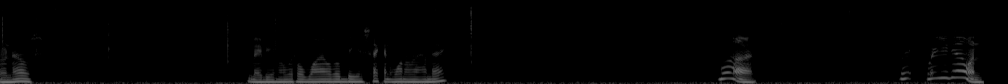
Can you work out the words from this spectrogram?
who knows? Maybe in a little while there'll be a second one around, eh? What? Where, where are you going?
